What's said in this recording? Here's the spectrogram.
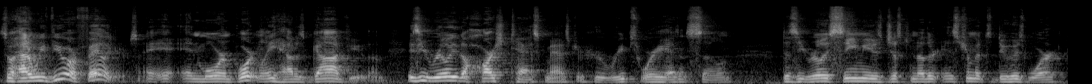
So how do we view our failures? And more importantly, how does God view them? Is he really the harsh taskmaster who reaps where he hasn't sown? Does he really see me as just another instrument to do his work?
